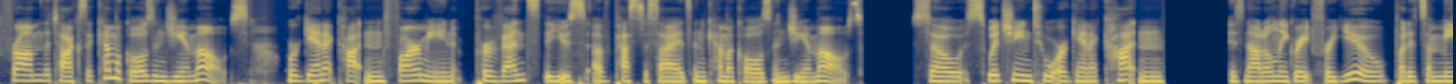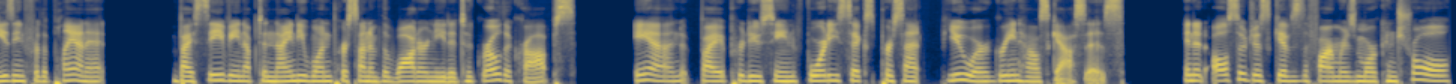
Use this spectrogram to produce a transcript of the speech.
from the toxic chemicals and GMOs. Organic cotton farming prevents the use of pesticides and chemicals and GMOs. So, switching to organic cotton is not only great for you, but it's amazing for the planet by saving up to 91% of the water needed to grow the crops and by producing 46% fewer greenhouse gases. And it also just gives the farmers more control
